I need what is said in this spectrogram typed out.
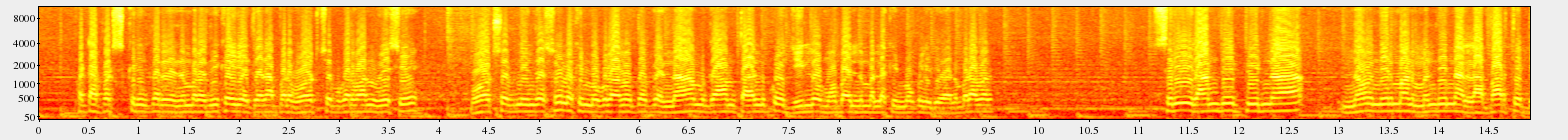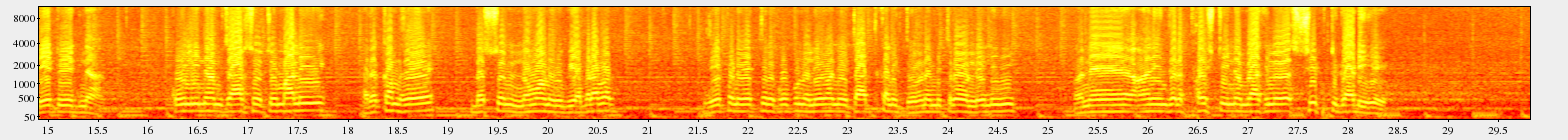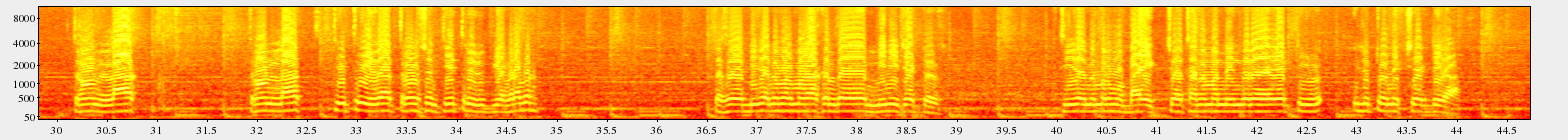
ફટાફટ સ્ક્રીન પર નંબરો દેખાઈ જાય, તેના પર વોટ્સઅપ કરવાનું રહેશે. વોટ્સએપની અંદર શું લખીને મોકલવાનું? તો કે નામ, ગામ, તાલુકો, જિલ્લો, મોબાઈલ નંબર લખીને મોકલી દેવાનો, બરાબર? શ્રી રામદેવ પીરના નવનિર્માણ મંદિરના લાભાર્થે ભેટ યોજના. કુલ ઇનામ ચારસો ચુમ્માલીસ રકમ છે બસો ને નવ્વાણું રૂપિયા, બરાબર? જે પણ વ્યક્તિને કૂપનો લેવાની તાત્કાલિક ધોરણે મિત્રો લઈ લેવી. અને આની અંદર ફર્સ્ટ ઇનામ રાખેલું છે સ્વિફ્ટ ગાડી છે. ત્રણ લાખ ત્રણ લાખ તેત્રીસ હજાર ત્રણસો ને તેત્રીસ રૂપિયા, બરાબર? પછી બીજા નંબરમાં રાખેલ છે મિની ટ્રેક્ટર. ત્રીજા નંબરમાં બાઇક ચોથા નંબરની અંદર એક્ટિવ ઇલેક્ટ્રોનિક્સ એક્ટિવા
